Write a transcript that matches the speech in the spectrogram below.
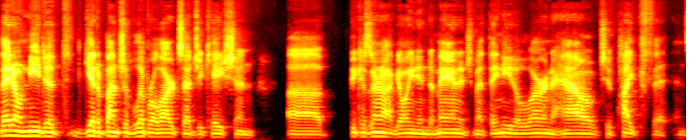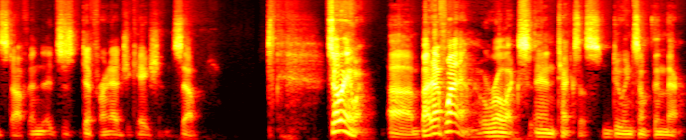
they don't need to get a bunch of liberal arts education uh, because they're not going into management. They need to learn how to pipe fit and stuff, and it's just different education. So, so anyway, uh, but FYI, Rolex in Texas doing something there.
